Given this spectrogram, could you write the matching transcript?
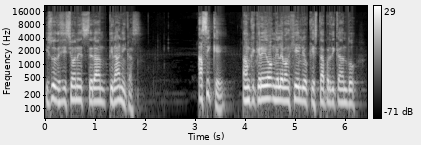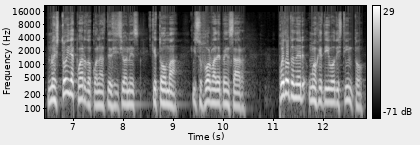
y sus decisiones serán tiránicas. Así que, aunque creo en el Evangelio que está predicando, no estoy de acuerdo con las decisiones que toma y su forma de pensar. Puedo tener un objetivo distinto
